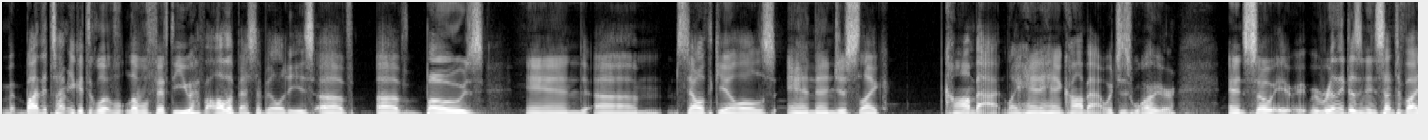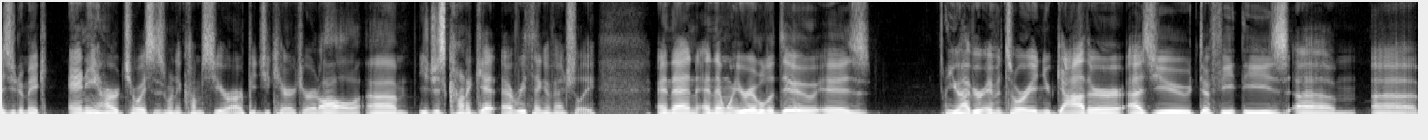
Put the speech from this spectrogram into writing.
by the time you get to level, level 50 you have all the best abilities of of bows and um, stealth skills and then just like combat like hand-to-hand combat which is warrior. And so it, it really doesn't incentivize you to make any hard choices when it comes to your rpg character at all. Um, you just kind of get everything eventually. And then and then what you're able to do is you have your inventory and you gather as you defeat these um, uh,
